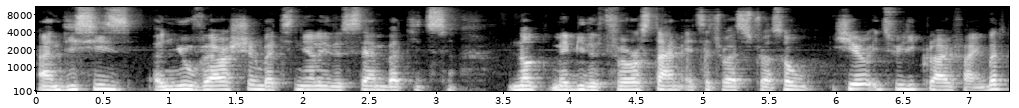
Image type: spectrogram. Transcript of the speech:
and this is a new version, but it's nearly the same, but it's not maybe the first time, etc., etc. So here it's really clarifying. But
